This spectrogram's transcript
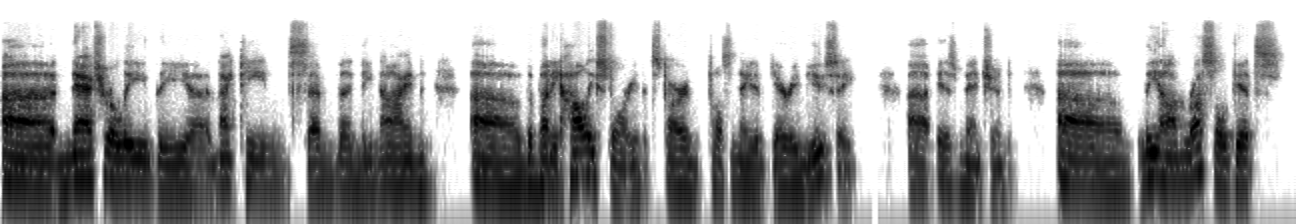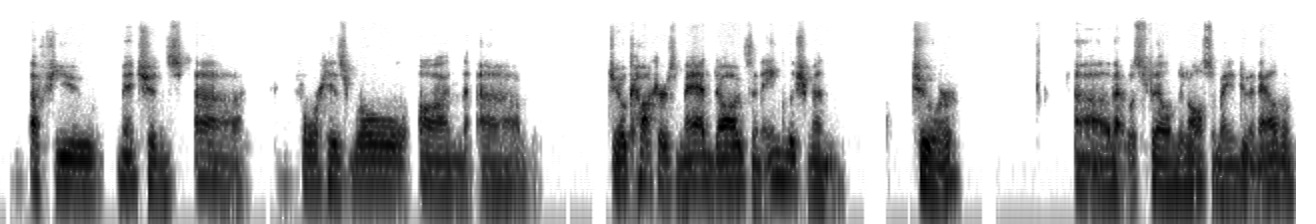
Uh, naturally the uh, 1979 uh, the buddy holly story that starred tulsa native gary busey uh, is mentioned. Uh, leon russell gets a few mentions for his role on uh, Joe Cocker's Mad Dogs and Englishmen tour uh, that was filmed and also made into an album,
